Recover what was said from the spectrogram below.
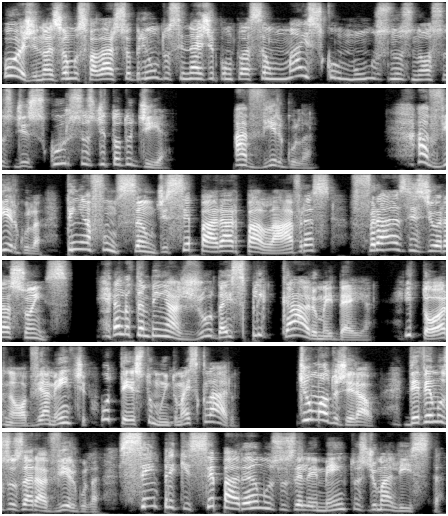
Hoje, nós vamos falar sobre um dos sinais de pontuação mais comuns nos nossos discursos de todo dia, a vírgula. A vírgula tem a função de separar palavras, frases e orações. Ela também ajuda a explicar uma ideia e torna, obviamente, o texto muito mais claro. De um modo geral, devemos usar a vírgula sempre que separamos os elementos de uma lista,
